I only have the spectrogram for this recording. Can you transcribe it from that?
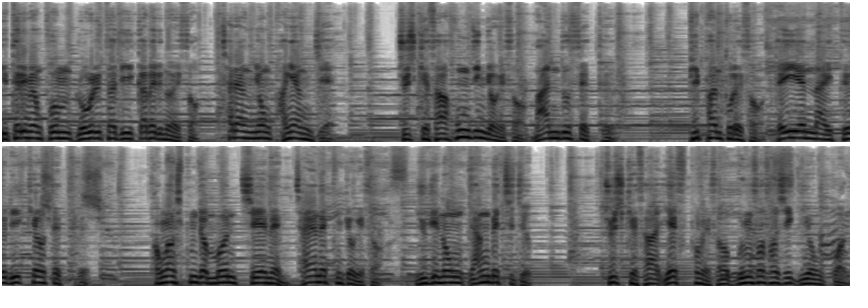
이태리 명품 로베르타 디 까메리노에서 차량용 방향제, 주식회사 홍진경에서 만두 세트, 비판톨에서 데이앤나이트 리케어 세트, 건강식품 전문 GNM 자연의 품격에서 유기농 양배추즙, 주식회사 예스폼에서 문서서식 이용권,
